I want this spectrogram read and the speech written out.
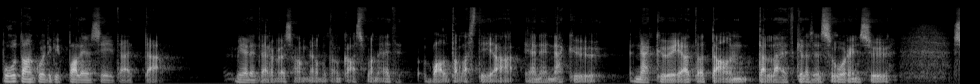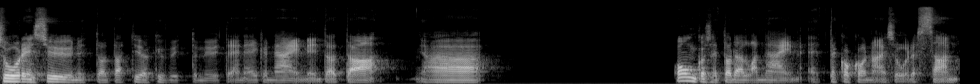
Puhutaan kuitenkin paljon siitä, että mielenterveysongelmat on kasvaneet valtavasti ja, ja ne näkyy, näkyy ja tota, on tällä hetkellä se suurin syy, suurin syy nyt tota, työkyvyttömyyteen, eikö näin, niin tota, ää, onko se todella näin, että kokonaisuudessaan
